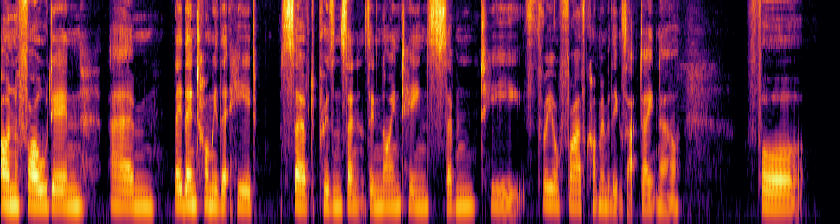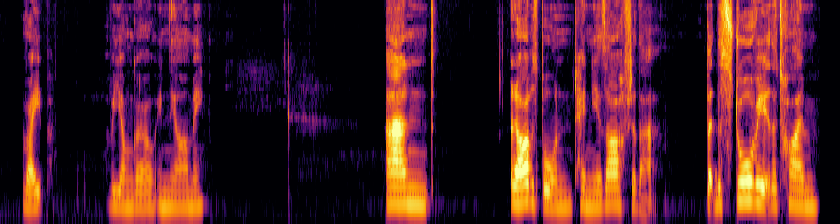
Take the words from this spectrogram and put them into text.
unfolding. Um, they then told me that he'd served a prison sentence in 1973 or five, can't remember the exact date now, for rape of a young girl in the army. And, and I was born 10 years after that. But the story at the time,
